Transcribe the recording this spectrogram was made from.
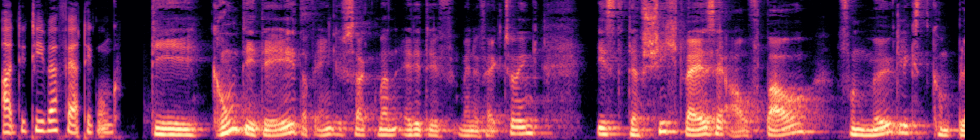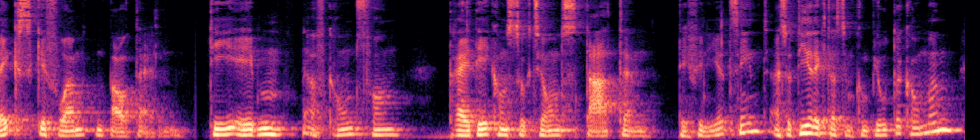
additiver Fertigung. Die Grundidee, auf Englisch sagt man Additive Manufacturing, ist der schichtweise Aufbau von möglichst komplex geformten Bauteilen, die eben aufgrund von 3D-Konstruktionsdaten definiert sind, also direkt aus dem Computer kommen.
